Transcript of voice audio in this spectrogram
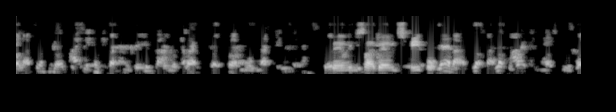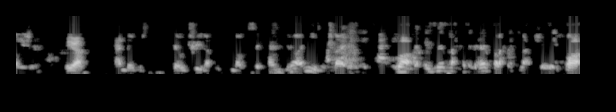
because back in the day they were black, but felt more natural. Just like they were just people. Yeah, like not, like, not the white people at school watching, Yeah. and they would just they would treat like it's another sitcom. You know what I mean? It's like But it's never like a, it never like a black show. but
